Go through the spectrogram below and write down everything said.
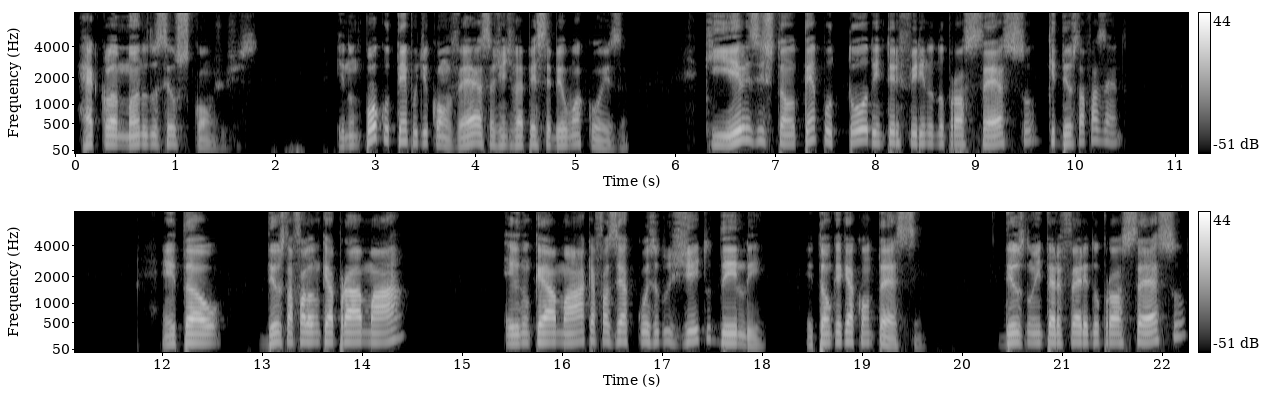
reclamando dos seus cônjuges. E num pouco tempo de conversa a gente vai perceber uma coisa: que eles estão o tempo todo interferindo no processo que Deus está fazendo. Então, Deus está falando que é para amar, ele não quer amar, quer fazer a coisa do jeito dele. Então, o que, que acontece? Deus não interfere do processo,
